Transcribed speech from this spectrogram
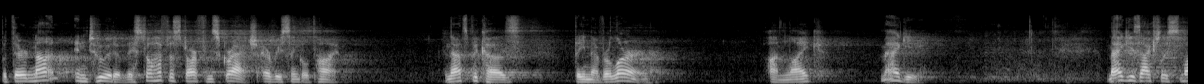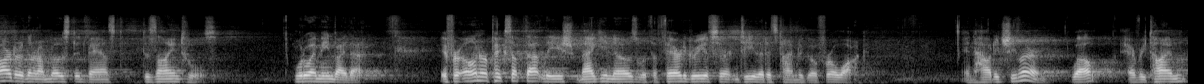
But they're not intuitive. They still have to start from scratch every single time. And that's because they never learn, unlike Maggie. Maggie's actually smarter than our most advanced design tools. What do I mean by that? If her owner picks up that leash, Maggie knows with a fair degree of certainty that it's time to go for a walk. And how did she learn? Well, every time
